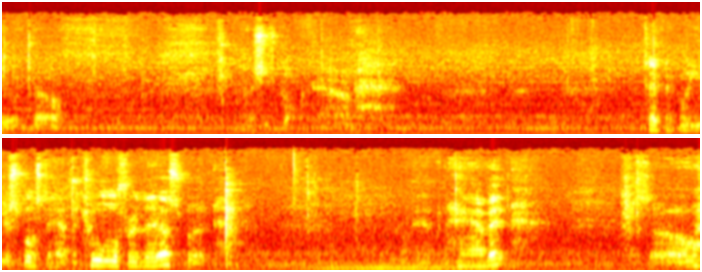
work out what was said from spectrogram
There we go. Now she's going down. Technically, you're supposed to have a tool for this, but I don't happen to have it. So,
